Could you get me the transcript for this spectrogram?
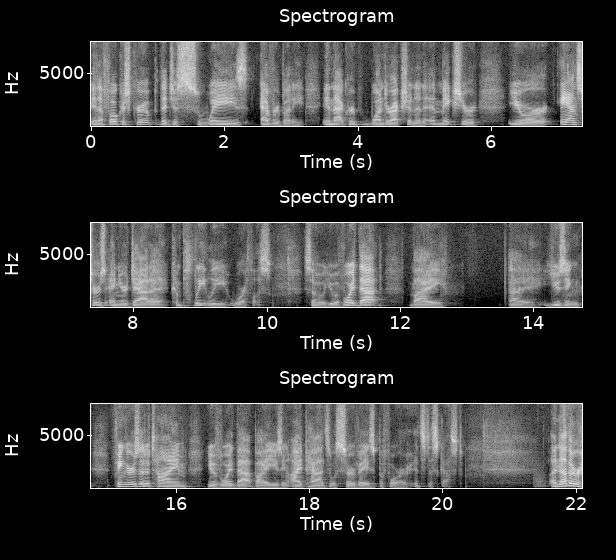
in a focus group that just sways everybody in that group one direction and it makes your your answers and your data completely worthless. So you avoid that by uh, using fingers at a time. You avoid that by using ipads with surveys before it's discussed. Another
